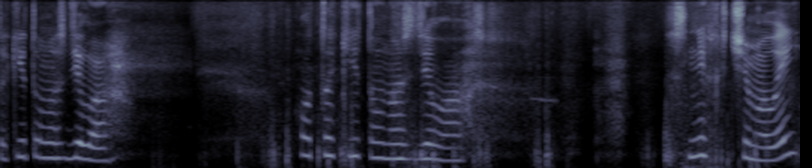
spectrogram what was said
Такі то у нас діла. От такі то у нас діла. Сніг чималий.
